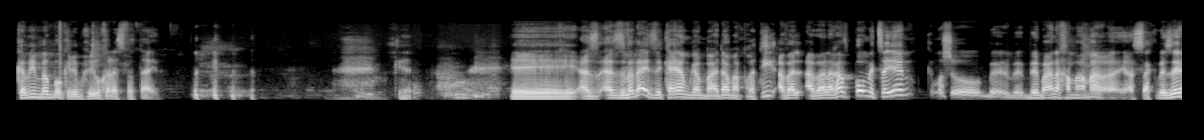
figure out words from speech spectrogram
קמים בבוקר עם חיוך על השפתיים. כן. אה, אז, אז ודאי זה קיים גם באדם הפרטי, אבל, אבל הרב פה מציין, כמו שהוא במהלך המאמר עסק בזה,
